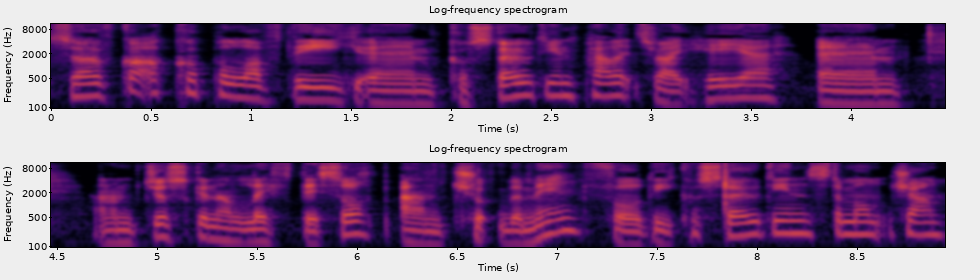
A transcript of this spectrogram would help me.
So I've got a couple of the um, custodian pellets right here, um, and I'm just going to lift this up and chuck them in for the custodians to munch on.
